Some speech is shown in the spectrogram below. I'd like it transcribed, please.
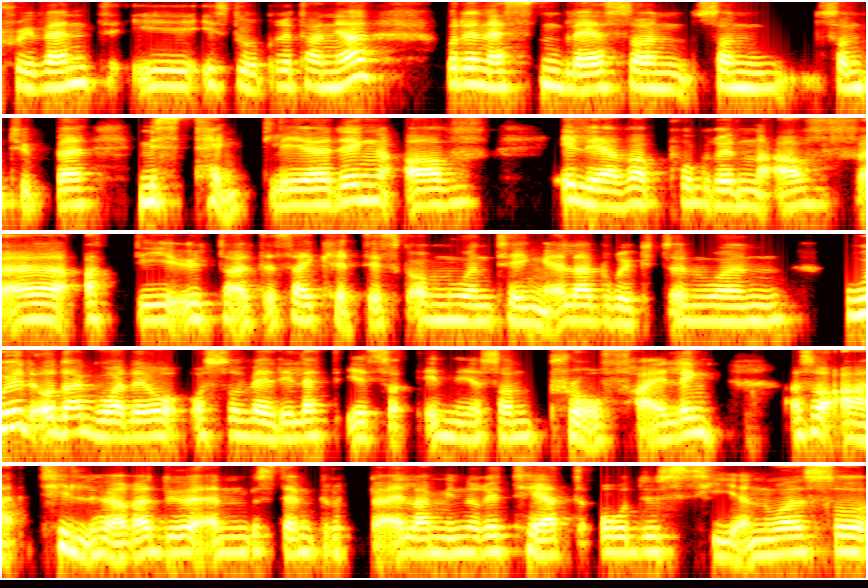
Prevent i, i, Storbritannia, hvor det nesten ble sånn, sånn, sånn type mistenkeliggjøring av elever pga. Uh, at de uttalte seg kritisk om noen ting eller brukte noen ord. Og da går det jo også veldig lett inn i sånn profiling. Altså tilhører du en bestemt gruppe eller minoritet og du sier noe, så,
